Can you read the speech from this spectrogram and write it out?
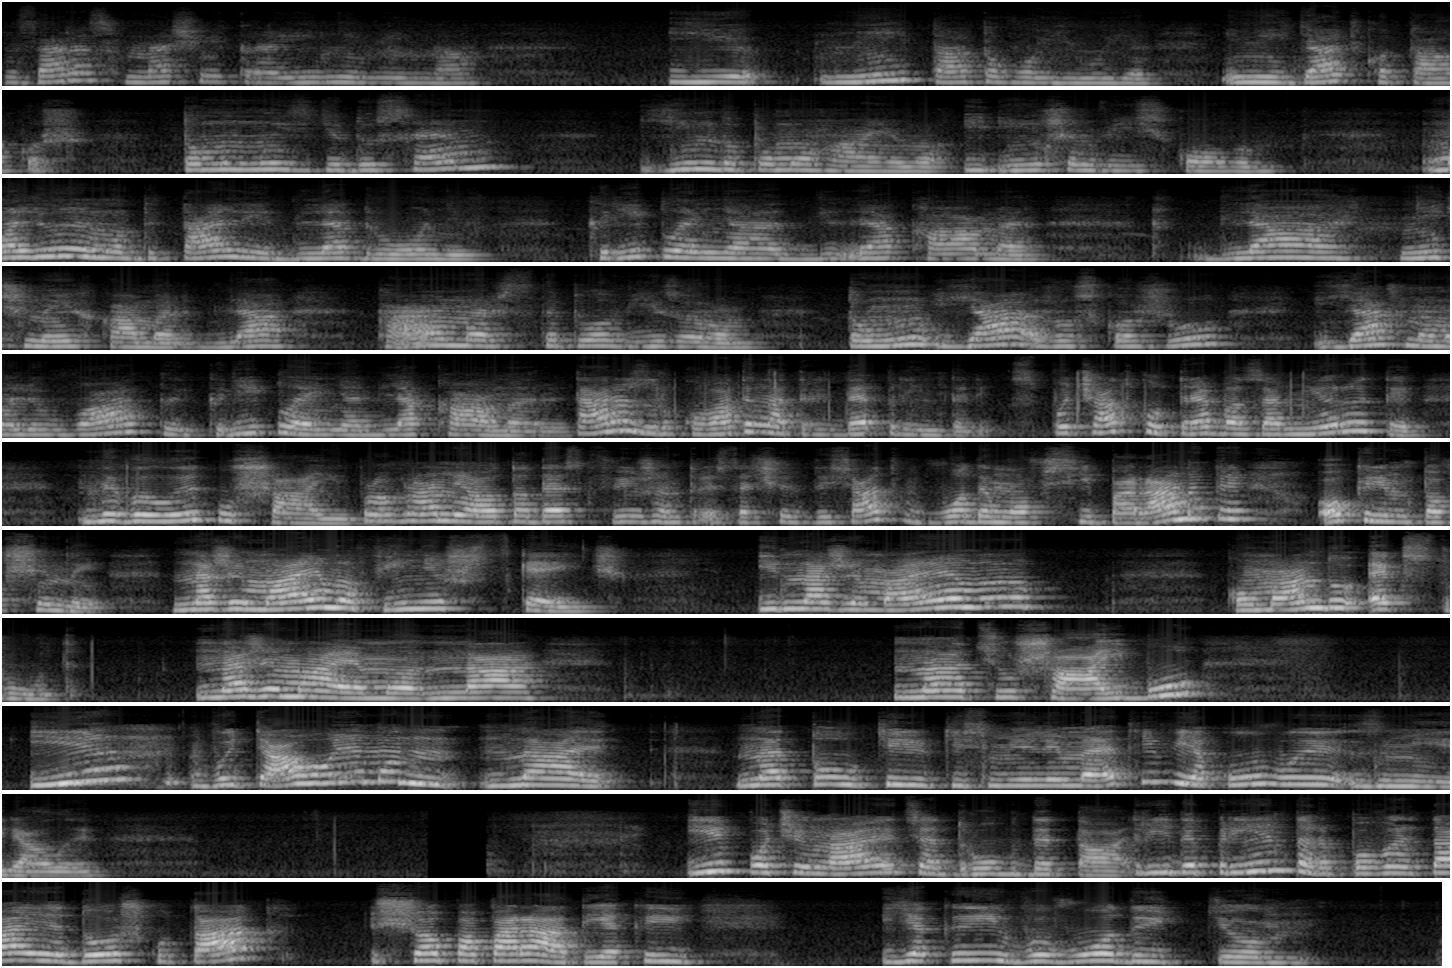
Зараз в нашій країні війна. І мій тато воює, і мій дядько також. Тому ми з дідусем їм допомагаємо і іншим військовим. Малюємо деталі для дронів, кріплення для камер, для нічних камер, для камер з тепловізором. Тому я розкажу, як намалювати кріплення для камери та роздрукувати на 3D принтері. Спочатку треба замірити невелику шайбу. В програмі Autodesk Fusion 360 вводимо всі параметри, окрім товщини. Нажимаємо Finish Sketch і нажимаємо команду Extrude. Нажимаємо на, на цю шайбу і витягуємо на, на ту кількість міліметрів, яку ви зміряли. І починається друк деталь. 3D принтер повертає дошку так, щоб апарат, який, який виводить ем,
